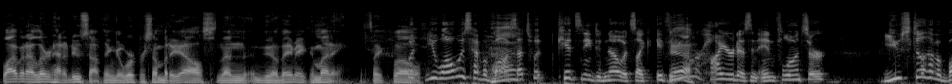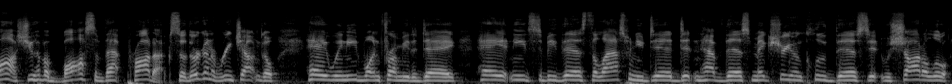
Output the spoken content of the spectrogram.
Why would I learn how to do something, go work for somebody else, and then you know they make the money? It's like, well, But you always have a boss. That's what kids need to know. It's like if Yeah. you are hired as an influencer, you still have a boss. You have a boss of that product. So they're going to reach out and go, hey, we need one from you today. Hey, it needs to be this. The last one you did didn't have this. Make sure you include this. It was shot a little.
